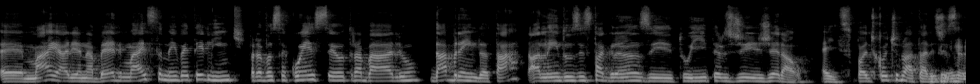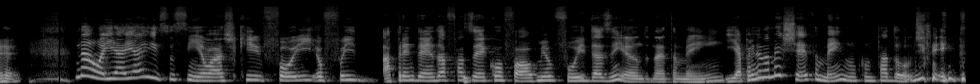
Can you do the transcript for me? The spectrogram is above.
é, My Mayara e Annabelle, mas também vai ter link para você conhecer o trabalho da Brenda, tá? Além dos Instagrams e Twitters de geral. É isso. Pode continuar, Thales. Não, e aí é isso, sim. Eu acho que foi. Eu fui aprendendo a fazer conforme eu fui desenhando, né, também. E aprendendo a mexer também no computador direito.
